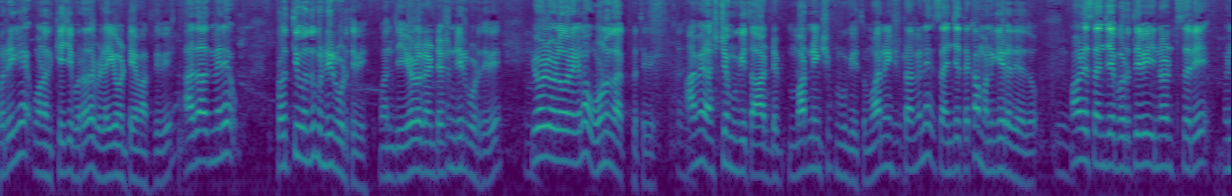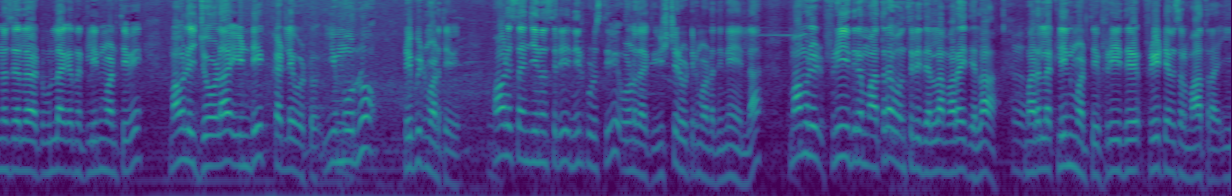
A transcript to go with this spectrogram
ಮರಿಗೆ ಒಂದೊಂದು ಕೆ ಜಿ ಬರೋದು ಬೆಳಗ್ಗೆ ಒಂದು ಟೈಮ್ ಹಾಕ್ತೀವಿ. ಅದಾದಮೇಲೆ ಪ್ರತಿಯೊಂದಕ್ಕೂ ನೀರು ಕೊಡ್ತೀವಿ. ಒಂದು ಏಳು ಗಂಟೆ ಅಷ್ಟು ನೀರು ಕೊಡ್ತೀವಿ. ಏಳು, ಏಳುವರೆಗೆಲ್ಲ ಒಣಲ್ ಹಾಕ್ಬಿಡ್ತೀವಿ. ಆಮೇಲೆ ಅಷ್ಟೇ ಮುಗೀತು. ಆ ಮಾರ್ನಿಂಗ್ ಶಿಫ್ಟ್ ಮುಗೀತು. ಮಾರ್ನಿಂಗ್ ಶಿಫ್ಟ್ ಆಮೇಲೆ ಸಂಜೆ ತನಕ ಮನೆಗೆ ಇರೋದೇ ಅದು. ಆಮೇಲೆ ಸಂಜೆ ಬರ್ತೀವಿ, ಇನ್ನೊಂದು ಸರಿ ಇನ್ನೊಂದ್ಸಲ ಹುಲ್ಲಾಗಿ ಅದನ್ನ ಕ್ಲೀನ್ ಮಾಡ್ತೀವಿ. ಮಾಮೂಲಿ ಜೋಳ, ಹಿಂಡಿ, ಕಡಲೆ ಒಟ್ಟು ಈ ಮೂರನ್ನು ರಿಪೀಟ್ ಮಾಡ್ತೀವಿ. ಮಾಮೂಲಿ ಸಂಜೆ ಇನ್ನೊಂದು ಸರಿ ನೀರು ಕುಡಿಸ್ತೀವಿ ಒಣದಾಗ್ತೀವಿ ಇಷ್ಟೇ ರೊಟೀನ್ ಮಾಡೋದಿನೇ ಇಲ್ಲ. ಮಾಮೂಲಿ ಫ್ರೀ ಇದ್ರೆ ಮಾತ್ರ ಒಂದ್ಸರಿ ಇದೆಲ್ಲ ಮರ ಇದೆಯಲ್ಲ ಮರ ಎಲ್ಲ ಕ್ಲೀನ್ ಮಾಡ್ತೀವಿ. ಫ್ರೀ ಇದ್ರೆ ಫ್ರೀ ಟೈಮ್ಸಲ್ಲಿ ಮಾತ್ರ. ಈ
